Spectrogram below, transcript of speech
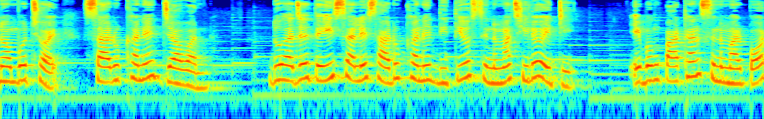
নম্বর ছয়, শাহরুখ খানের জওয়ান। দু হাজার তেইশ সালে শাহরুখ খানের দ্বিতীয় সিনেমা ছিল এটি এবং পাঠান সিনেমার পর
